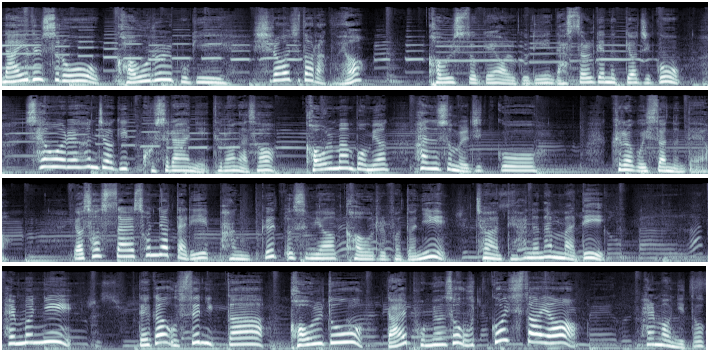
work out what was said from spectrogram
나이 들수록 거울을 보기 싫어지더라고요. 거울 속의 얼굴이 낯설게 느껴지고 세월의 흔적이 고스란히 드러나서 거울만 보면 한숨을 짓고 그러고 있었는데요. 여섯 살 손녀딸이 방긋 웃으며 거울을 보더니 저한테 하는 한마디. 할머니, 내가 웃으니까 거울도 날 보면서 웃고 있어요. 할머니도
